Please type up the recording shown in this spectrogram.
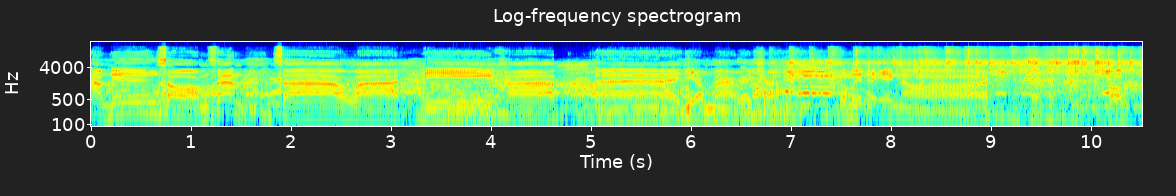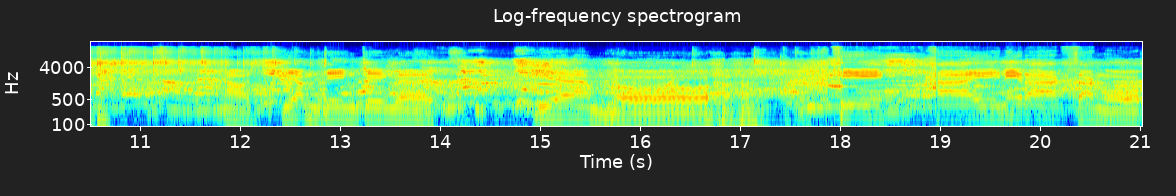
อ้าวหนึ่งสองสามสวัสดีครับอ่าเยี่ยมมากเลยครับตบมือตัวเองหน่อยขอบอ้าวเยี่ยมจริงๆเลย เยี่ยม โอ้คีไทยนิรักสงบ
